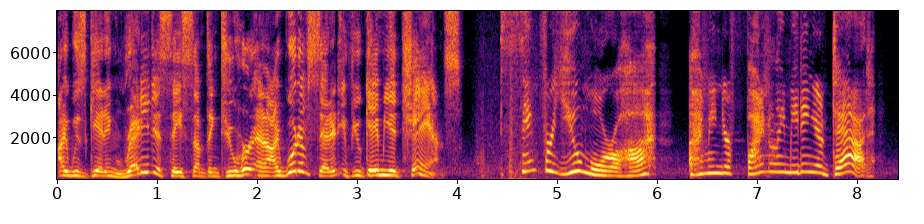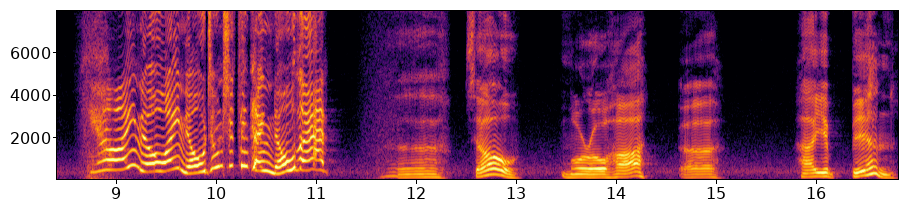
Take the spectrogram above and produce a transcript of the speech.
I was getting ready to say something to her, and I would have said it if you gave me a chance. Same for you, Moroha. I mean, you're finally meeting your dad. Yeah, I know, I know. Don't you think I know that? Uh, so, Moroha, uh, how you been?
